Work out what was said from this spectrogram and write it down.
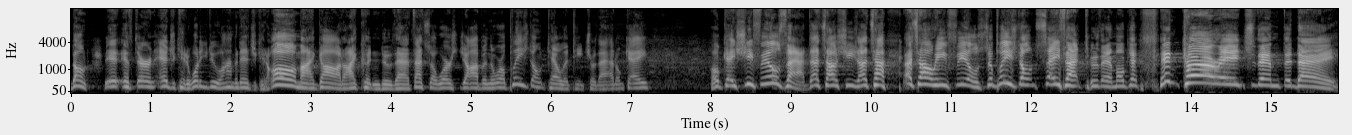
Don't, if they're an educator, what do you do? I'm an educator. Oh my God, I couldn't do that. That's the worst job in the world. Please don't tell a teacher that, okay? Okay, she feels that. That's how she that's how that's how he feels. So please don't say that to them, okay? Encourage them today.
